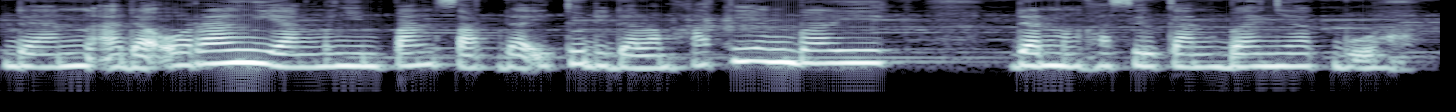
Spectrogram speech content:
Dan ada orang yang menyimpan sabda itu di dalam hati yang baik, dan menghasilkan banyak buah.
